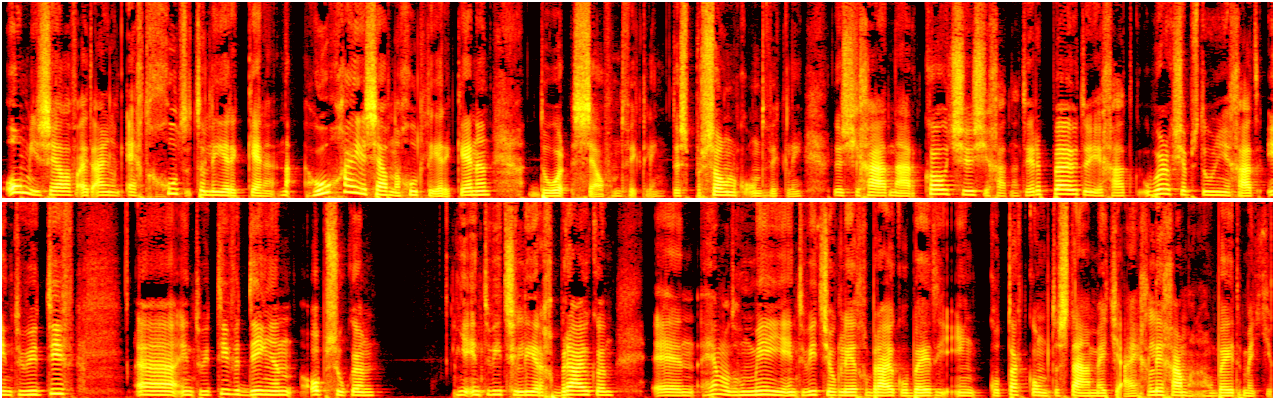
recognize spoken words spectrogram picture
om jezelf uiteindelijk echt goed te leren kennen. Nou, hoe ga je jezelf nou goed leren kennen? Door zelfontwikkeling, dus persoonlijke ontwikkeling. Dus je gaat naar coaches, je gaat naar therapeuten, je gaat workshops doen, je gaat intuïtief, uh, intuïtieve dingen opzoeken je intuïtie leren gebruiken. En hè, want hoe meer je intuïtie ook leert gebruiken, hoe beter je in contact komt te staan met je eigen lichaam. Hoe beter met je,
